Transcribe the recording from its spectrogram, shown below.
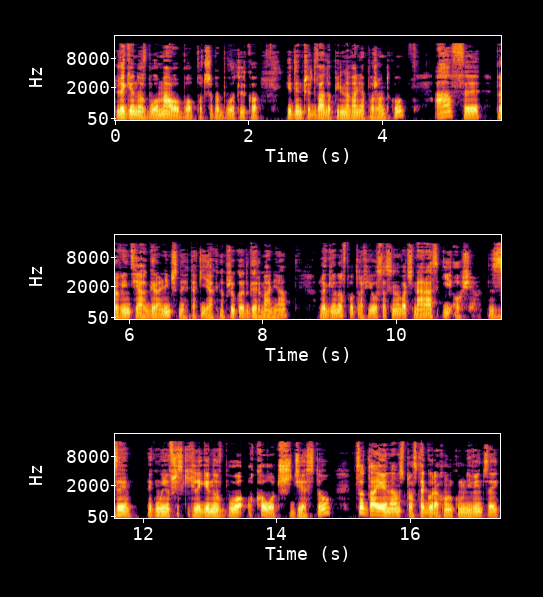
legionów było mało, bo potrzeba było tylko jeden czy dwa do pilnowania porządku, a w prowincjach granicznych, takich jak na przykład Germania, legionów potrafiło stacjonować naraz i osiem. Z, jak mówiłem, wszystkich legionów było około 30, co daje nam z prostego rachunku mniej więcej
